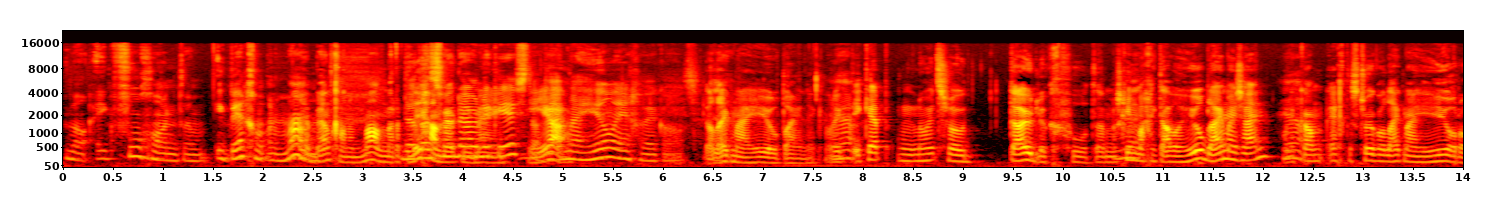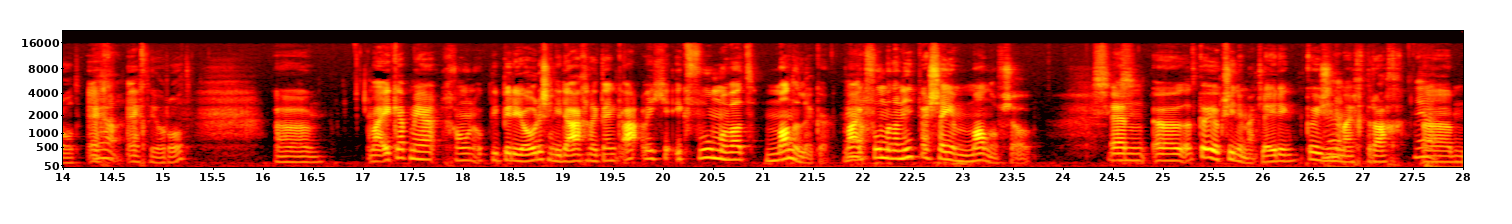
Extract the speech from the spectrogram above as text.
wel, ik voel gewoon, dat er een- ik ben gewoon een man. Je bent gewoon een man, maar het dat lichaam dat zo werkt niet duidelijk mee. is, dat ja, lijkt mij heel ingewikkeld. dat lijkt mij heel pijnlijk. Want Ja. ik, ik heb nooit zo duidelijk gevoeld. En misschien mag ik daar wel heel blij mee zijn. Want Ja. ik kan echt, de struggle lijkt mij heel rot. Echt, Ja. echt heel rot. Ehm, maar ik heb meer gewoon ook die periodes en die dagen dat ik denk, ah, weet je, ik voel me wat mannelijker. Maar Ja. ik voel me dan niet per se een man of zo. Precies. En eh, dat kun je ook zien in mijn kleding, kun je zien Ja. in mijn gedrag. Ja. Ehm,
